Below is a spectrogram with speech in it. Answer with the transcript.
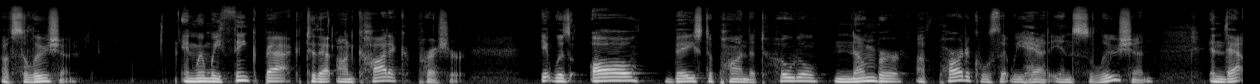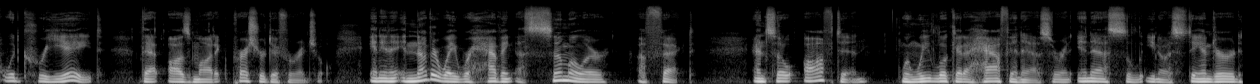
of solution. And when we think back to that oncotic pressure, it was all based upon the total number of particles that we had in solution, and that would create that osmotic pressure differential. And in another way, we're having a similar effect. And so often, when we look at a half NS or an NS, you know, a standard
